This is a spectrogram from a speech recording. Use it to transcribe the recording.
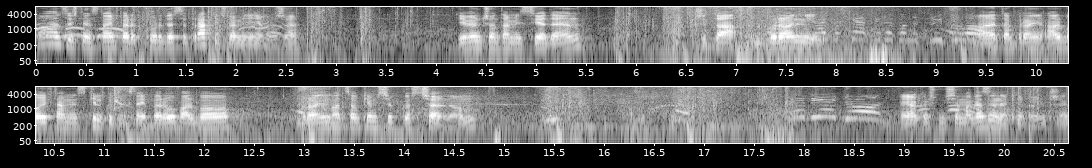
O, coś ten snajper, kurde, se trafić we mnie nie może. Nie wiem, czy on tam jest jeden, czy ta broń ale ta broń, albo ich tam jest kilku tych snajperów, albo broń ma całkiem szybko strzelną. Jakoś mi się magazynek nie kończy.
